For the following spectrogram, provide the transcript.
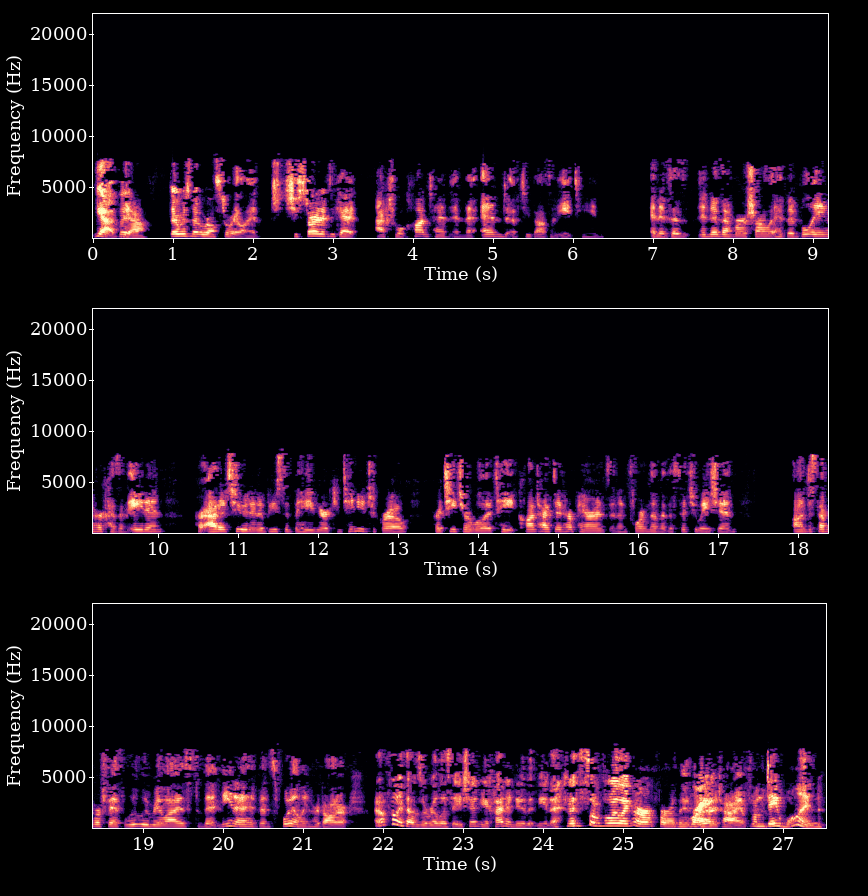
Yeah, but yeah. There was no real storyline. She started to get actual content in the end of 2018. And it says in November, Charlotte had been bullying her cousin Aiden. Her attitude and abusive behavior continued to grow. Her teacher, Willow Tate, contacted her parents and informed them of the situation. On December 5th, Lulu realized that Nina had been spoiling her daughter. I don't feel like that was a realization. You kind of knew that Nina had been spoiling her for the entire Right. time. From day one.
